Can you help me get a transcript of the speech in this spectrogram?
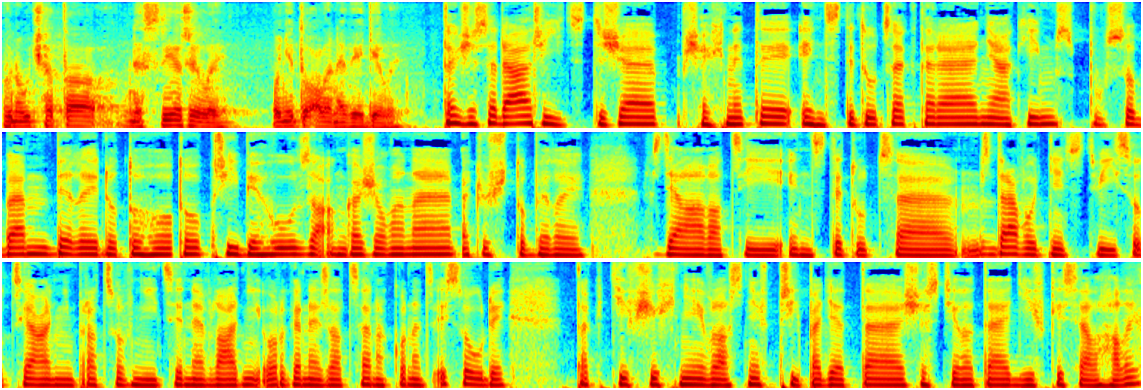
vnoučata nesvěřili. Oni to ale nevěděli. Takže se dá říct, že všechny ty instituce, které nějakým způsobem byly do tohoto příběhu zaangažované, ať už to byly vzdělávací instituce, zdravotnictví, sociální pracovníci, nevládní organizace, nakonec i soudy, tak ti všichni vlastně v případě té šestileté dívky selhali?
